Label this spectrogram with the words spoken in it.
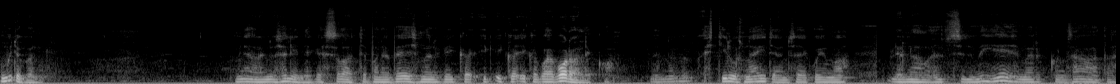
muidugi on mina olen ju selline, kes alati paneb eesmärgi ikka, ikka, ikka kohe korralikku. No, hästi ilus näide on see, kui ma lennujaamas ütlesin, meie eesmärk on saada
